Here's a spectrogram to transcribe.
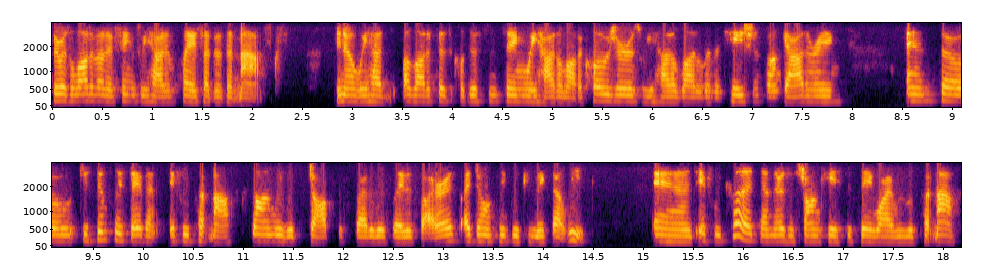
there was a lot of other things we had in place other than masks. You know, we had a lot of physical distancing, we had a lot of closures, we had a lot of limitations on gathering. And so to simply say that if we put masks on, we would stop the spread of this latest virus, I don't think we can make that leap. And if we could, then there's a strong case to say why we would put masks,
